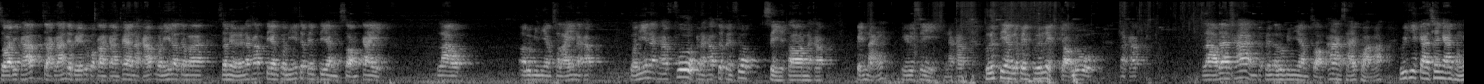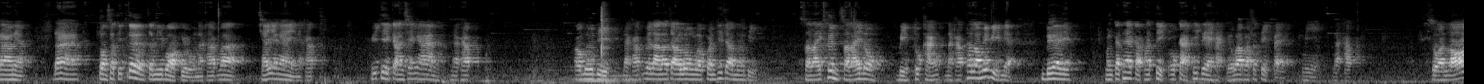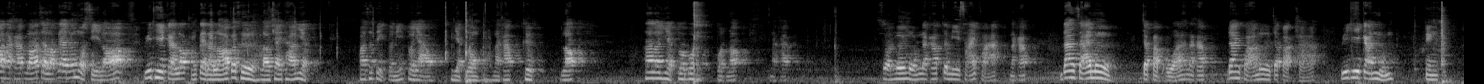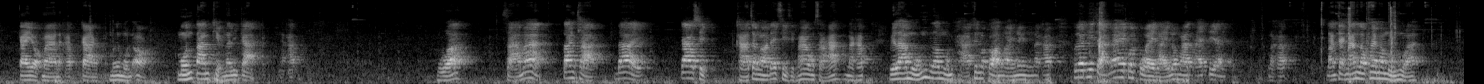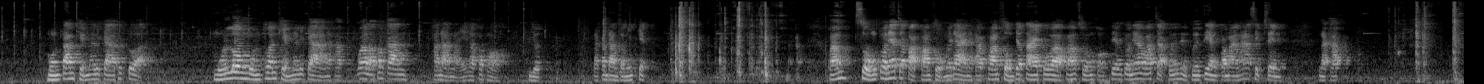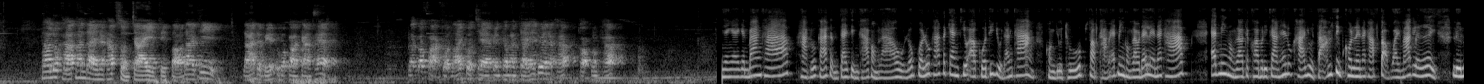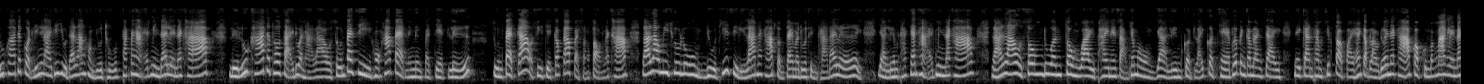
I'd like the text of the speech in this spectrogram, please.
สวัสดีครับ จากร้านเดเบอุปกรณ์การแพทย์นะครับ วันนี้เราจะมาเสนอนะครับ เตียงตัวนี้จะเป็นเตียงสองไกราวอลูมิเนียมสไลด์นะครับ ตัวนี้นะครับฟูกนะครับจะเป็นฟูกสี่ตอนนะครับ เป็นหนัง PVC นะครับพื้นเตียงจะเป็นพื้นเหล็กเจาะรูนะครับราวด้านข้างจะเป็นอลูมิเนียมสองข้างซ้ายขวา วิธีการใช้งานของเราเนี่ยได้ตรงสติ๊กเกอร์จะมีบอกอยู่นะครับว่าใช้ยังไงนะครับ วิธีการใช้งานนะครับ เอามือบีบนะครับ เวลาเราจะลงเราควรที่จะเอามือบีบสไลด์ขึ้นสไลด์ลงบีบทุกครั้งนะครับ ถ้าเราไม่บีบเนี่ยเดือยมันกระแทกกับพลาสติกโอกาสที่เดือยหักหรือว่าพลาสติกแตกมีนะครับ ส่วนล้อนะครับล้อจะล็อกได้ทั้งหมด4ล้อ วิธีการล็อกของแต่ละล้อก็คือ เราใช้เท้าเหยียบพลาสติกตัวนี้ตัวยาวเหยียบลงนะครับ คือล็อก ถ้าเราเหยียบตัวบนปลดล็อกนะครับ ส่วนมือหมุนนะครับจะมีซ้ายขวานะครับด้านซ้ายมือจะปรับหัวนะครับด้านขวามือจะปรับขา วิธีการหมุนเป็นไกลออกมานะครับกลางมือหมุนออกหมุนตามเข็มนาฬิกานะครับ หัวสามารถตั้งฉากได้ 90 ขาจะนอนได้ 45 องศานะครับ เวลาหมุนเราหมุนขาขึ้นมาก่อนหน่อยนึงนะครับ เพื่อที่จะไม่ให้คนป่วยไหลลงมาท้ายเตียงนะครับ หลังจากนั้นเราค่อยมาหมุนหัว มุนตามเข็มนาฬิกาทุกตัวหมุนลงหมุนทวนเข็มนาฬิกานะครับว่าเราต้องการขนาดไหนเราก็พอหยุดแล้วก็ดันตัวนี้เก็บความสูงตัวนี้จะปรับความสูงไม่ได้นะครับ ความสูงจะตายตัวความสูงของเตียงตัวนี้วัดจากพื้นถึงพื้นเตียงประมาณ 50 เซนนะครับถ้าลูกค้าท่านใดนะครับสนใจติดต่อได้ที่ร้านเดอะเบสอุปกรณ์การแพทย์แล้วก็ฝากกดไลค์กดแชร์เป็นกำลังใจให้ด้วยนะครับขอบคุณครับยังไงกันบ้างครับหากลูกค้าสนใจสินค้าของเรารบกวนลูกค้าสแกน QR code ที่อยู่ด้านข้างของ YouTube สอบถามแอดมินของเราได้เลยนะครับแอดมินของเราจะคอยบริการให้ลูกค้าอยู่30คนเลยนะครับากเลย หรือลูกค้าจะกดลิงก์ไลน์ที่อยู่ด้านล่างของยูทูบทักไปหาแอดมินได้เลยนะคะหรือลูกค้าจะโทรสายด่วนหาเรา0 8 4 6 5 8 1 1 8 7หรือ 0 8 9 4 7 9 9 8 2 2นะครับร้านเรามีชูรูมอยู่ที่สีราชนะครับสนใจมาดูสินค้าได้เลย อย่าลืมทักแอดหาแอดมินนะครับร้านเราส่งด่วนส่งไวภายใน3ชั่วโมงอย่าลืมกดไลค์กดแชร์เพื่อเป็นกำลังใจในการทำคลิปต่อไปให้กับเราด้วยนะคะขอบคุณมากๆเลยนะคะ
